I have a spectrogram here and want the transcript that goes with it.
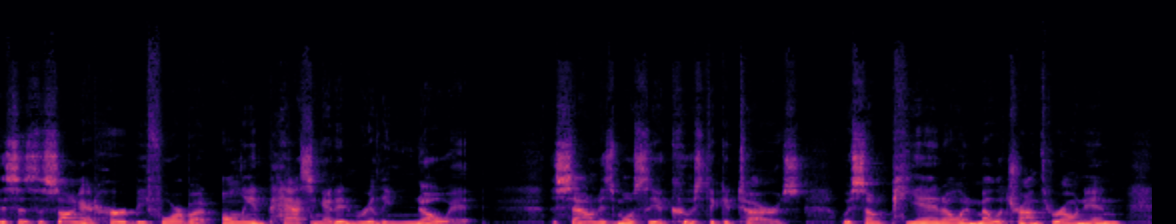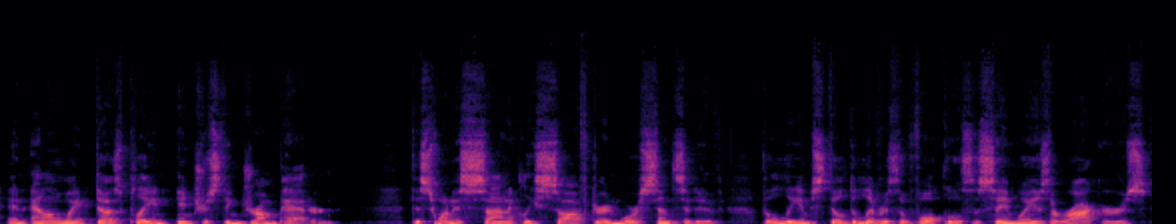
This is the song I'd heard before, but only in passing. I didn't really know it. The sound is mostly acoustic guitars, with some piano and mellotron thrown in, and Alan White does play an interesting drum pattern. This one is sonically softer and more sensitive, though Liam still delivers the vocals the same way as the rockers,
